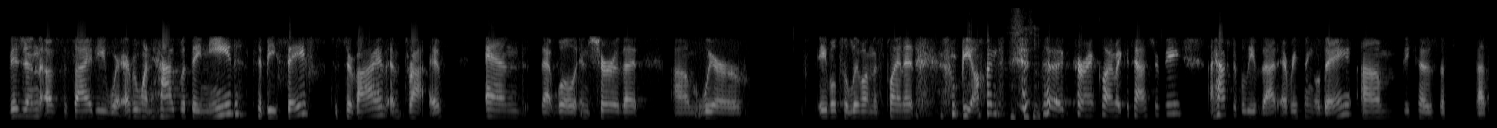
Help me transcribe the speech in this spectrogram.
vision of society where everyone has what they need to be safe, to survive and thrive, and that will ensure that um, we're able to live on this planet beyond the current climate catastrophe. I have to believe that every single day um, because that's, that's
